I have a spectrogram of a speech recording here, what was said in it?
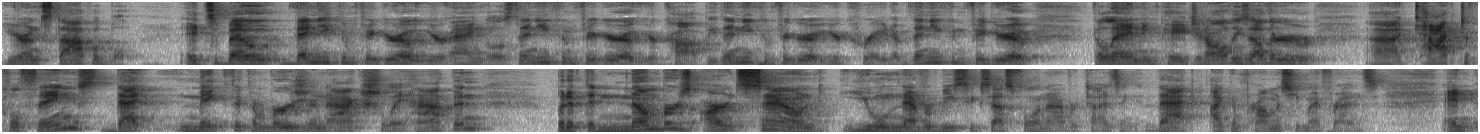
you're unstoppable. It's about then you can figure out your angles, then you can figure out your copy, then you can figure out your creative, then you can figure out the landing page and all these other uh, tactical things that make the conversion actually happen. But if the numbers aren't sound, you will never be successful in advertising. That I can promise you, my friends. And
